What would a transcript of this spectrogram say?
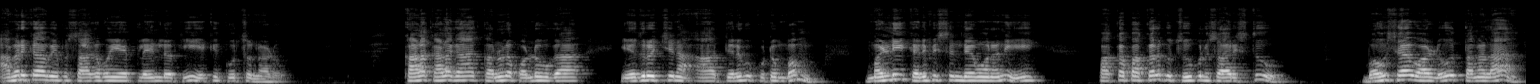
అమెరికా వైపు సాగబోయే ప్లేన్లోకి ఎక్కి కూర్చున్నాడు. కళకళగా కనుల పండువుగా ఎదురొచ్చిన ఆ తెలుగు కుటుంబం మళ్ళీ కనిపిస్తుందేమోనని పక్కపక్కలకు చూపులు సారిస్తూ బహుశా వాళ్ళు తనలా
